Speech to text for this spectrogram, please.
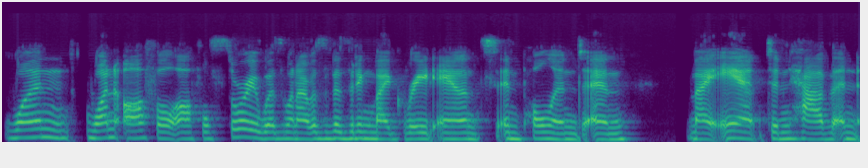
one one awful awful story was when I was visiting my great aunt in Poland, and my aunt didn't have an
